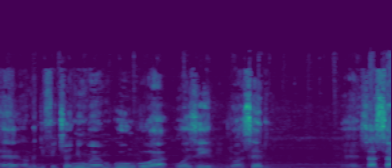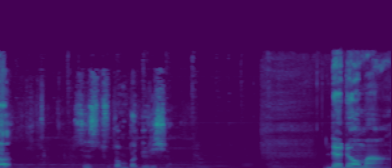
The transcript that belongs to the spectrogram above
eh, wanajificha nyuma ya mgongo wa waziri ndo asemi. Eh, sasa sisi tutambadilisha. Dodoma.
